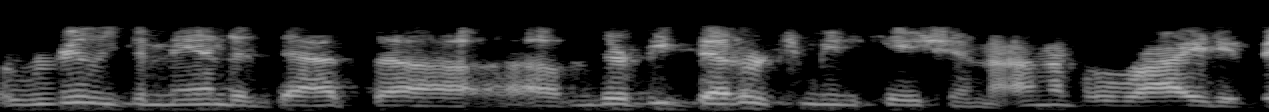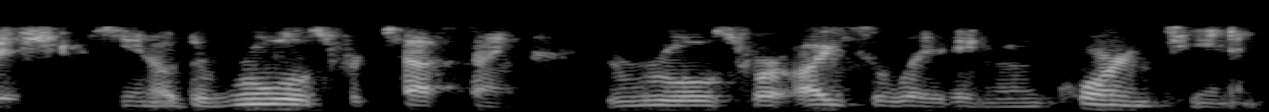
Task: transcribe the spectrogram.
really demanded that uh, um, there be better communication on a variety of issues. You know, the rules for testing, the rules for isolating and quarantining,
